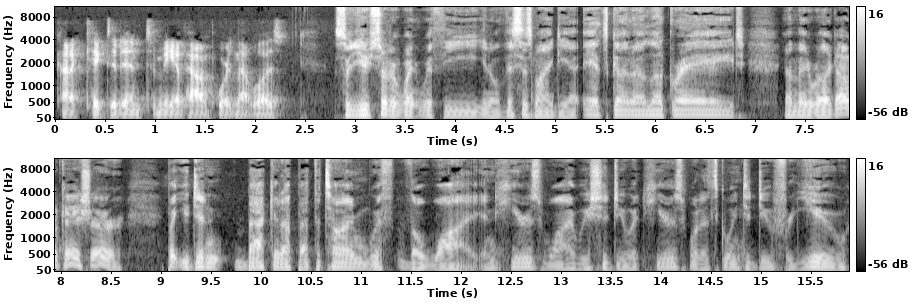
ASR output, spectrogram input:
kind of kicked it into me of how important that was. So you sort of went with the you know this is my idea it's gonna look great, and they were like okay sure, but you didn't back it up at the time with the why. And here's why we should do it. Here's what it's going to do for you,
